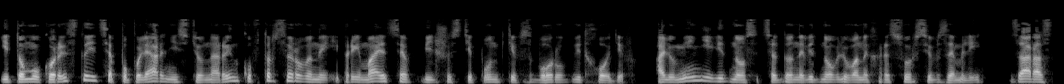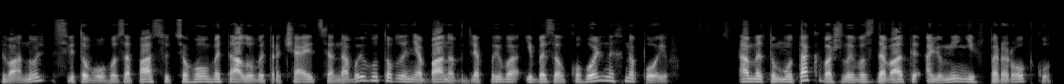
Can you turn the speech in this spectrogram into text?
і тому користується популярністю на ринку вторсировини і приймається в більшості пунктів збору відходів. Алюміній відноситься до невідновлюваних ресурсів землі. Зараз 2.0 світового запасу цього металу витрачається на виготовлення банок для пива і безалкогольних напоїв. Саме тому так важливо здавати алюміній в переробку,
